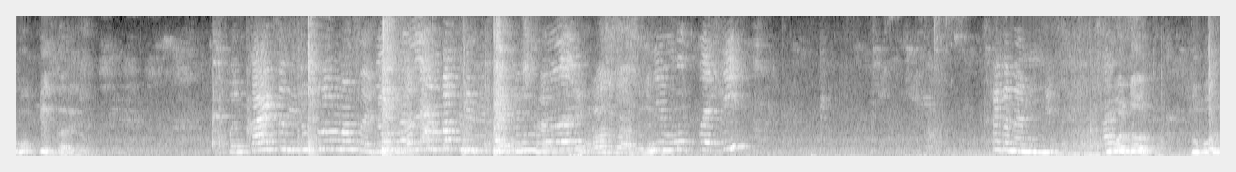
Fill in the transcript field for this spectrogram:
ओकेच करायचं पण काय तरी दुसरं नसायचं लसूण भाकरीने काय टेस्ट लागणार आहे? रोज बघा तुझ्या काय का नाही मम्मी? तू बोलतो तू बोल.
